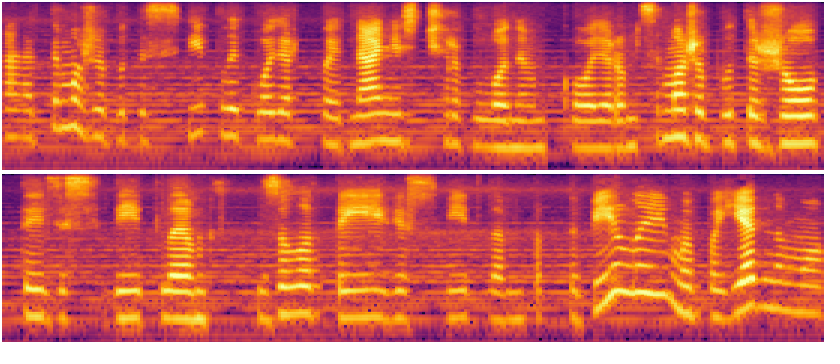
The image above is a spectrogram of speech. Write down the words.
А, Це може бути світлий колір в поєднанні з червоним кольором. Це може бути жовтий зі світлим, золотий зі світлим. Тобто білий ми поєднемо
